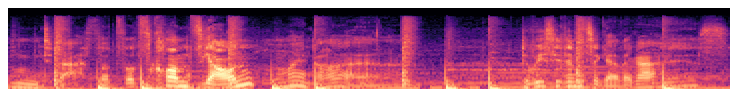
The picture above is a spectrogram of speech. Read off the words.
Moving too fast. Let's let's calm down. Oh my god. Do we see them together, guys?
